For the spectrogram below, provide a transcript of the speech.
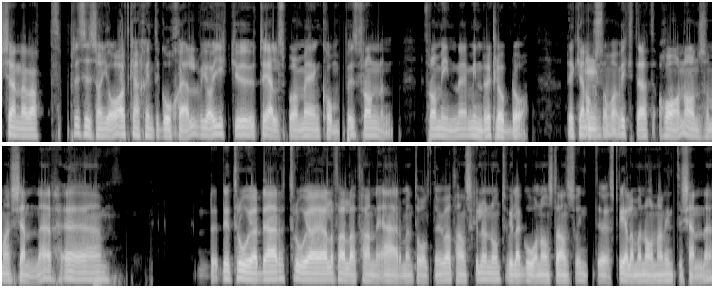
känner att, precis som jag, att kanske inte gå själv. Jag gick ju till Elfsborg med en kompis från, från min eh, mindre klubb då. Det kan Mm. också vara viktigt att ha någon som man känner. Eh, det, det tror jag, där tror jag i alla fall att han är mentalt nu, att han skulle nog inte vilja gå någonstans och inte spela med någon han inte känner.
